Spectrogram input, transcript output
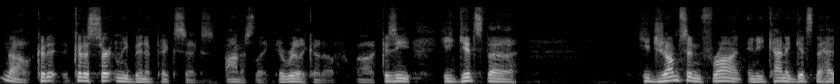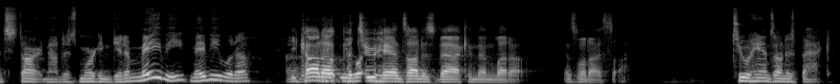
no, could it could have certainly been a pick six. Honestly, it really could have Uh because uh, he he gets the he jumps in front and he kind of gets the head start. Now does Morgan get him? Maybe, maybe he would have. He uh, caught up, put two hands on his back, and then let up. Is what I saw. Two hands on his back.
